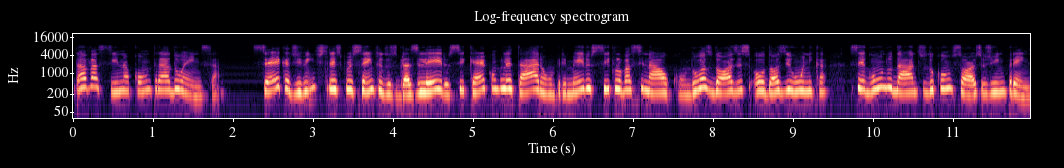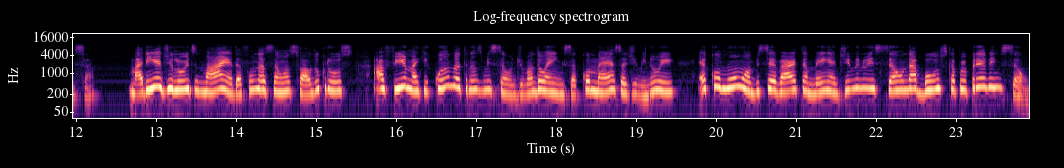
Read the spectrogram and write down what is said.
da vacina contra a doença. Cerca de 23% dos brasileiros sequer completaram o primeiro ciclo vacinal com duas doses ou dose única, segundo dados do consórcio de imprensa. Maria de Lourdes Maia, da Fundação Oswaldo Cruz, afirma que quando a transmissão de uma doença começa a diminuir, é comum observar também a diminuição da busca por prevenção.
